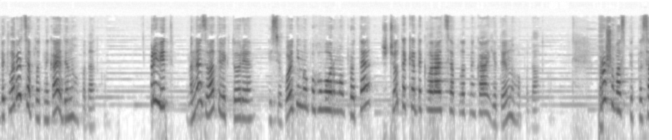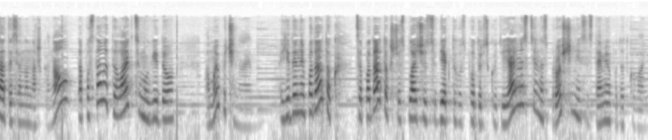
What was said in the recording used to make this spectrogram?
Декларація платника єдиного податку. Привіт! Мене звати Вікторія, і сьогодні ми поговоримо про те, що таке декларація платника єдиного податку. Прошу вас підписатися на наш канал та поставити лайк цьому відео. А ми починаємо. Єдиний податок це податок, що сплачують суб'єкти господарської діяльності на спрощеній системі оподаткування.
